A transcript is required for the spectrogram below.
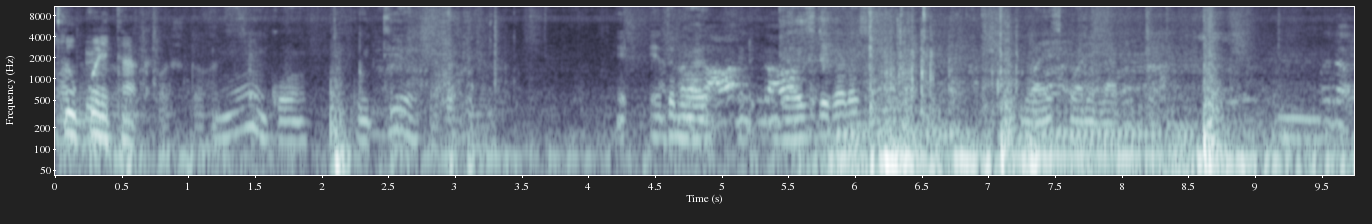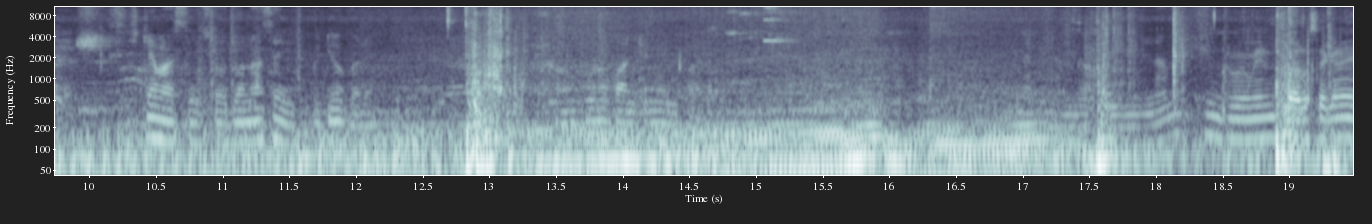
চুপ করে থাক। কষ্ট কইতে। এ- এতে ভয়েস রেকর্ড আছে? ভয়েস পরে লাগে সিস্টেম আছে শোধন আছে ভিডিও করে। সম্পূর্ণ কন্টিনিউ করে। দু মিনিট বারো সেকেন্ডে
